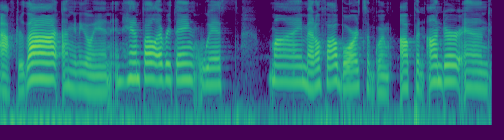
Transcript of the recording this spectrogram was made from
After that, I'm going to go in and hand file everything with my metal file board. So I'm going up and under and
